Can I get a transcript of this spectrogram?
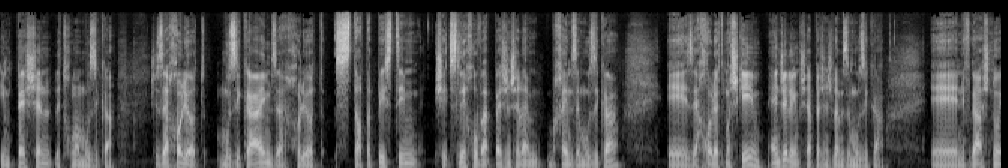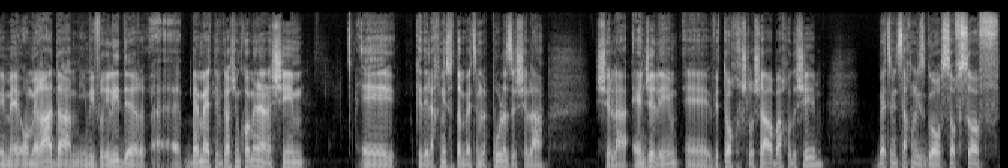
עם passion לתחום המוזיקה. שזה יכול להיות מוזיקאים זה יכול להיות סטארטאפיסטים שהצליחו וה passion שלהם בחיים זה מוזיקה. אה, זה יכול להיות משקיעים אנג'לים שה passion שלהם זה מוזיקה. אה, נפגשנו עם אה, עומר אדם עם עברי לידר באמת נפגשנו עם כל מיני אנשים כדי להכניס אותם בעצם ל pool הזה של ה... של האנג'לים ותוך שלושה ארבעה חודשים בעצם הצלחנו לסגור סוף סוף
